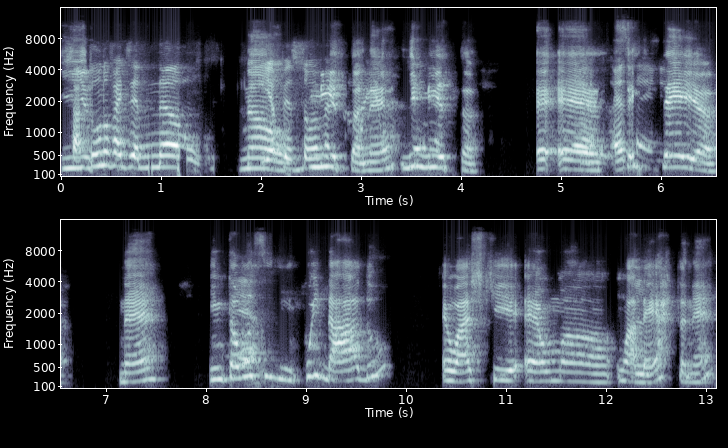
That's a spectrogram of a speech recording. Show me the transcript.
E... Saturno vai dizer não. Não, e a pessoa limita, vai... né? Limita. É, é, é, é né? Então, é. assim, cuidado. Eu acho que é uma, um alerta, né?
